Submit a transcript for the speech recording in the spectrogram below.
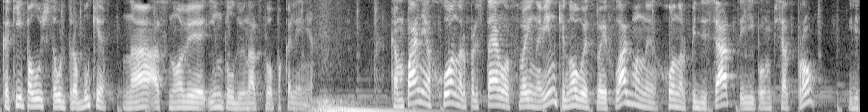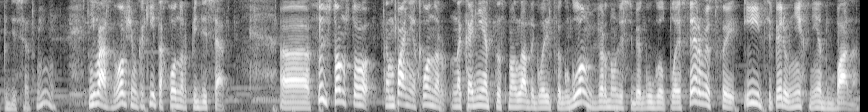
какие получатся ультрабуки на основе Intel 12 поколения. Компания Honor представила свои новинки, новые свои флагманы Honor 50 и, по-моему, 50 Pro или 50 mini. Неважно, в общем, какие-то Honor 50. А, суть в том, что компания Honor наконец-то смогла договориться с Google, вернули себе Google Play сервисы, и теперь у них нет бана.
